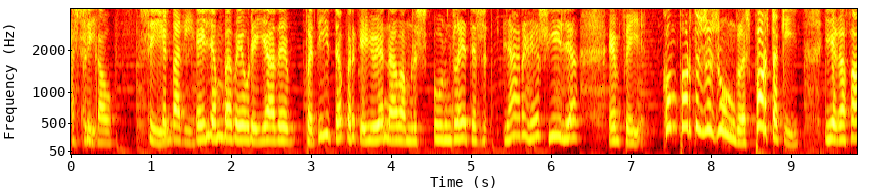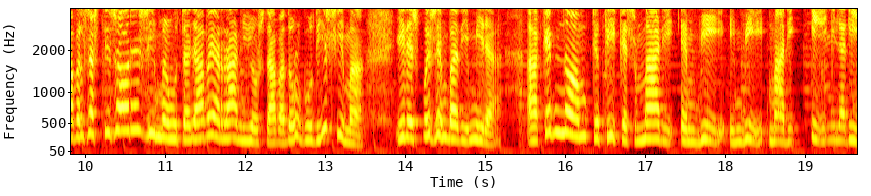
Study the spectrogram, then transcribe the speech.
Explica-ho. Sí, Què et va dir? ella em va veure ja de petita, perquè jo ja anava amb les ungletes llargues i ella em feia com portes les ungles? Porta aquí. I agafava els estisores i m'ho tallava arran i jo estava dolgudíssima. I després em va dir, mira, aquest nom que fiques Mari en vi, en vi, Mari i, i,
